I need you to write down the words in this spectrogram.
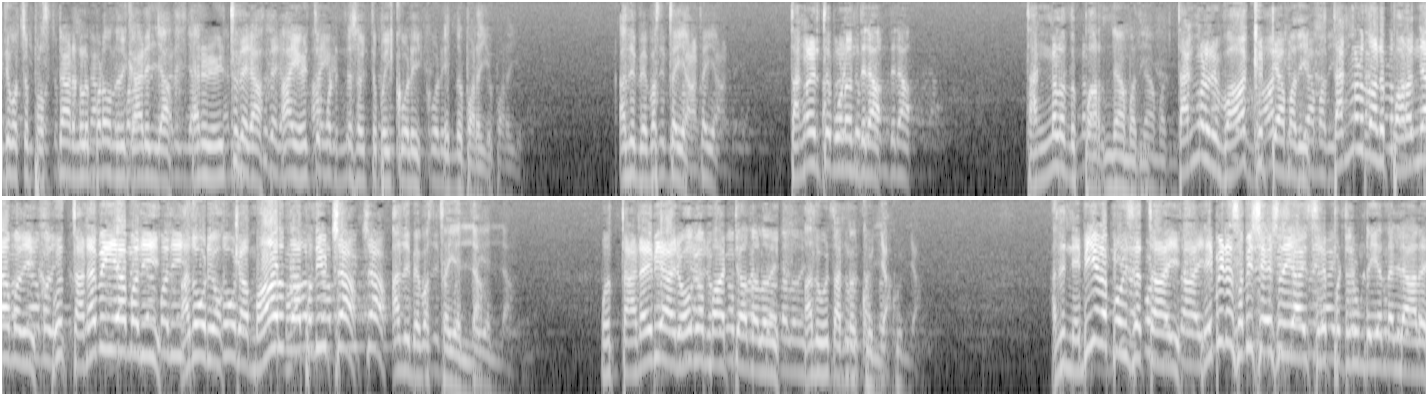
ഇത് കുറച്ച് പ്രശ്നമാണ് ഇവിടെ വന്നൊരു കാര്യമില്ല. ഞാനൊരു എഴുത്ത് തരാം. ആ എഴുത്തും കൊണ്ട് ഇന്ന സ്ഥലത്ത് പോയിക്കോളി എന്ന് പറയും. അത് വ്യവസ്ഥയാണ്. തങ്ങളെടുത്ത് പോണ എന്തിനാ? തങ്ങളൊന്ന് പറഞ്ഞാ മതി. തങ്ങളൊരു വാക്കിട്ടാ മതി. തങ്ങളൊന്നാണ് പറഞ്ഞാ മതി. ഒരു തടവിയാ മതി. അതോടെ ഒക്കെ മാറുന്ന പ്രതീക്ഷ. അത് വ്യവസ്ഥയല്ല. തടവി ആ രോഗം മാറ്റുക എന്നുള്ളത് അത് തന്നെ തങ്ങൾക്കില്ല. അത് നബിയുടെ പൊളിച്ചത്തായി നബിയുടെ സവിശേഷതയായി സ്ഥിരപ്പെട്ടിട്ടുണ്ട് എന്നല്ലാതെ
